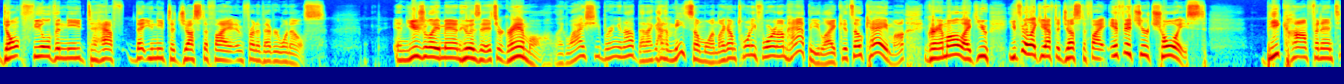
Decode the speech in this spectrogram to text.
don't feel the need to have that you need to justify it in front of everyone else. And usually, man, who is it? It's your grandma. Like, why is she bringing up that I got to meet someone? Like, I'm 24 and I'm happy. Like, it's okay, ma, grandma. Like, you you feel like you have to justify. If it's your choice, be confident,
